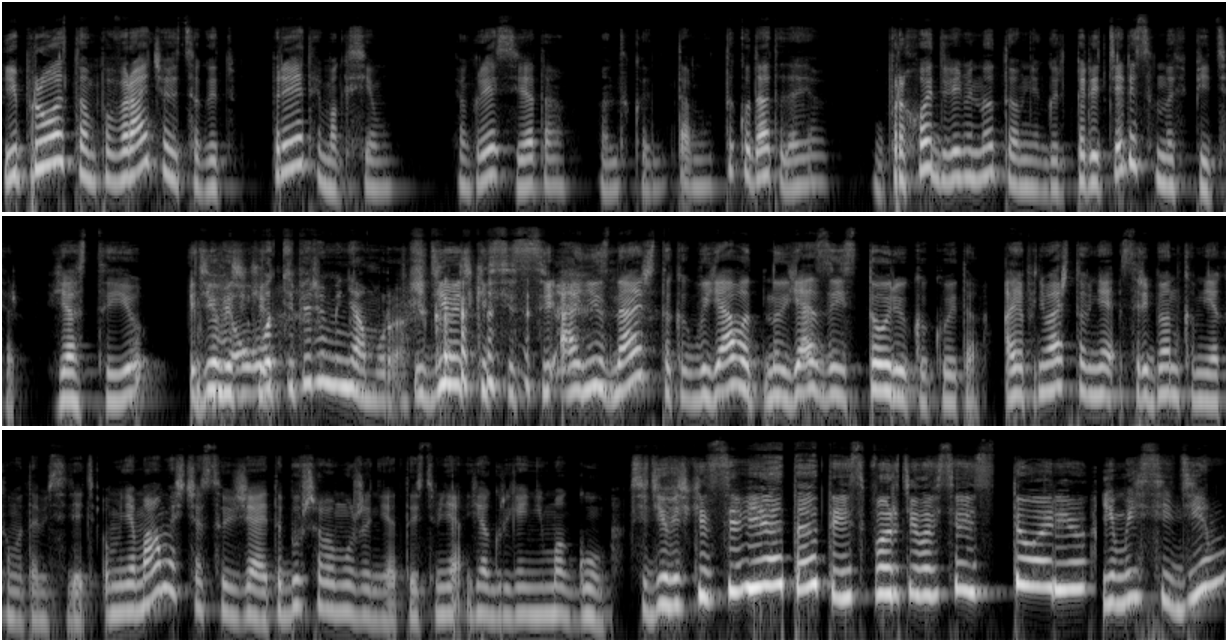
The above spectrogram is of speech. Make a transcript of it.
И просто он поворачивается, говорит, привет, я Максим. Я говорю, я Света. Он такой, там, ты куда тогда? Я... Проходит две минуты, он мне говорит, полетели со мной в Питер. Я стою, девочки... Ну, вот теперь у меня мурашка. И девочки все, они знают, что как бы я вот, ну, я за историю какую-то. А я понимаю, что у меня с ребенком некому там сидеть. У меня мама сейчас уезжает, и бывшего мужа нет. То есть у меня, я говорю, я не могу. Все девочки, Света, ты испортила всю историю. И мы сидим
